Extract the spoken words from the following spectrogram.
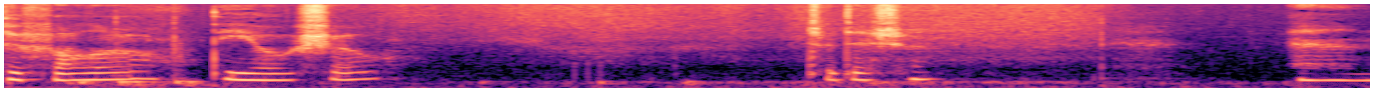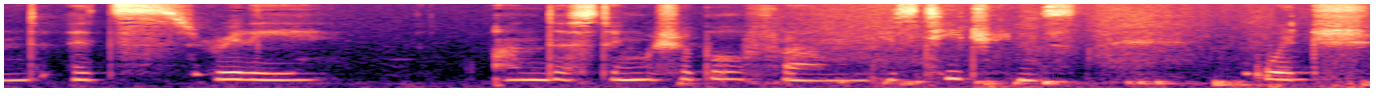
to follow the Osho tradition, and it's really undistinguishable from his teachings, which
